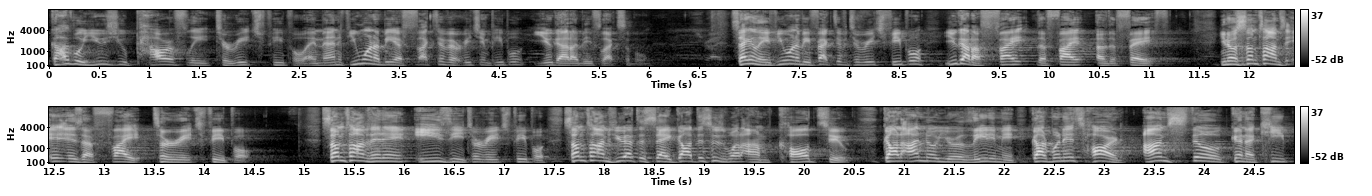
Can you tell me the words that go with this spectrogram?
God will use you powerfully to reach people. Amen. If you want to be effective at reaching people, you got to be flexible. Secondly, if you want to be effective to reach people, you got to fight the fight of the faith. You know, sometimes it is a fight to reach people. Sometimes it ain't easy to reach people. Sometimes you have to say, God, this is what I'm called to. God, I know you're leading me. God, when it's hard, I'm still gonna keep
